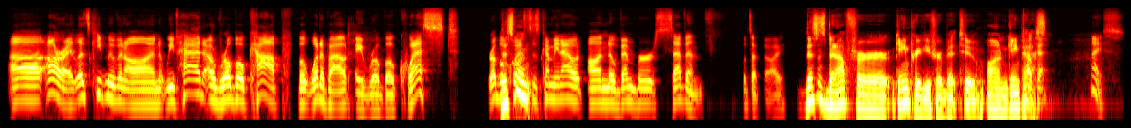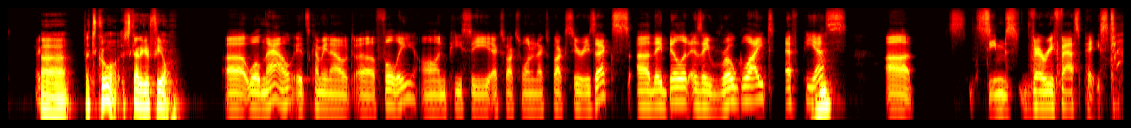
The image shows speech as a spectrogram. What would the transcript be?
uh, all right, let's keep moving on. We've had a RoboCop, but what about a RoboQuest? RoboQuest one- is coming out on November 7th. What's up, Bobby? This has been out for game preview for a bit too on Game Pass. Okay. Nice. Cool. Uh, it's cool. It's got a good feel. Uh, well, now it's coming out uh, fully on PC, Xbox One, and Xbox Series X. Uh, they bill it as a roguelite FPS. Uh, s- seems very fast paced.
